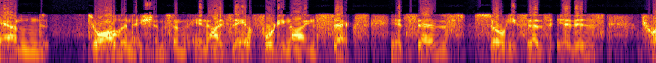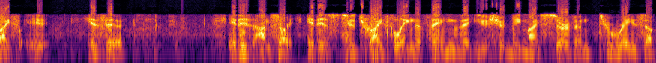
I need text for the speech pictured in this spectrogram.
and to all the nations. And in Isaiah 49 6, it says, so he says, it is trifle, is it? It is, I'm sorry, it is too trifling a thing that you should be my servant to raise up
